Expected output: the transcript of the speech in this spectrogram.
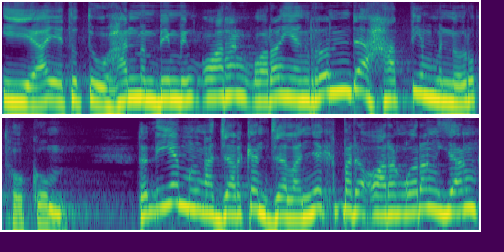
ia yaitu Tuhan membimbing orang-orang yang rendah hati menurut hukum. Dan ia mengajarkan jalannya kepada orang-orang yang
